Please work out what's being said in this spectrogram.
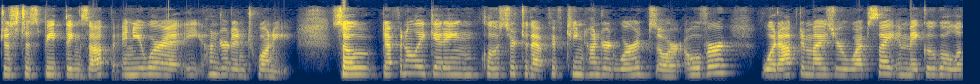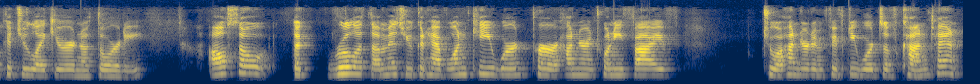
just to speed things up and you were at 820. So definitely getting closer to that 1500 words or over would optimize your website and make Google look at you like you're an authority. Also, the rule of thumb is you can have one keyword per 125 to 150 words of content.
